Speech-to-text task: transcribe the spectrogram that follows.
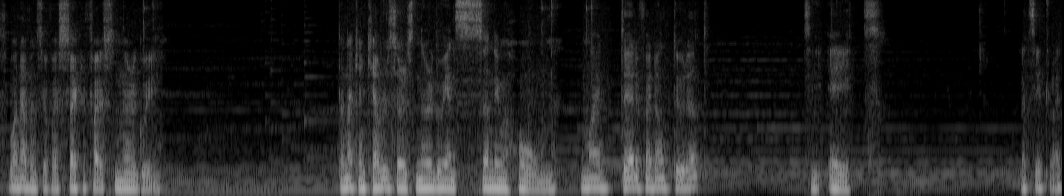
So what happens if I sacrifice Nergui? Then I can cavalry search Nergui and send him home. Am I dead if I don't do that? Let's see, 8. That's it, right?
